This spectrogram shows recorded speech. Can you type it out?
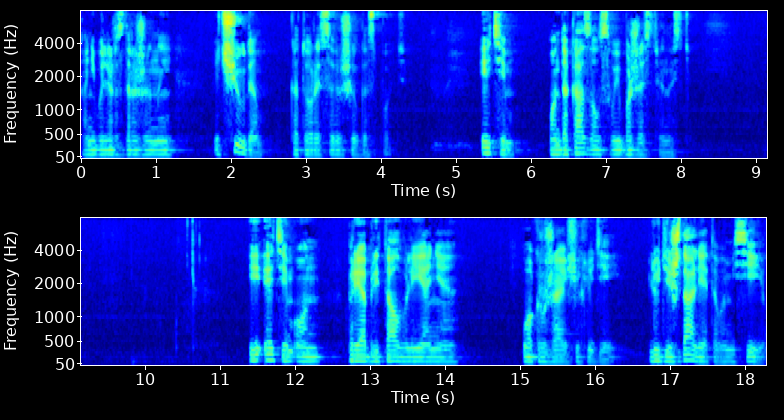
Они были раздражены чудом, которое совершил Господь. Этим Он доказывал свою божественность. И этим Он приобретал влияние у окружающих людей. Люди ждали этого Мессию.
